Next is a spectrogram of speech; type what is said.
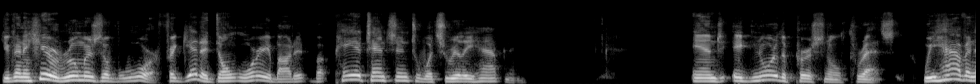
You're going to hear rumors of war. Forget it. Don't worry about it, but pay attention to what's really happening and ignore the personal threats. We have an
